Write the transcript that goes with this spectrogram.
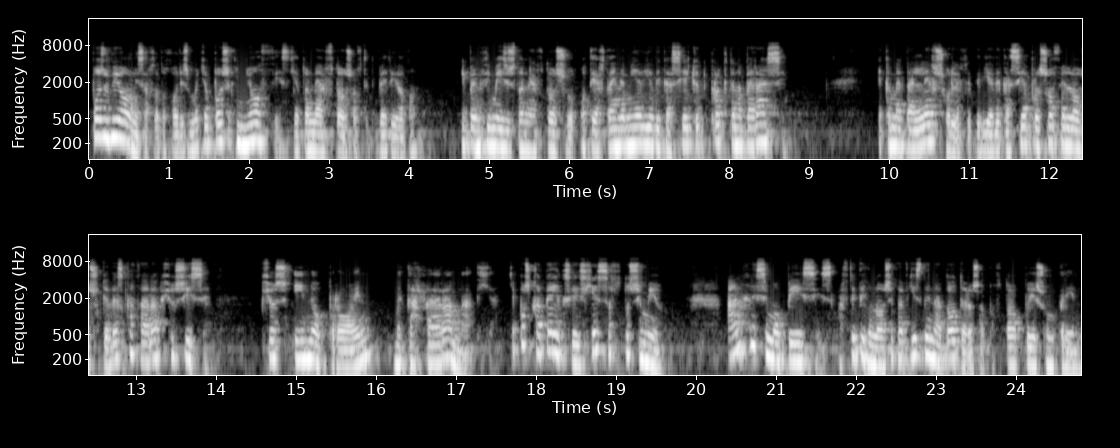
πώς βιώνεις αυτό το χωρισμό και πώς νιώθεις για τον εαυτό σου αυτή την περίοδο; Υπενθυμίζεις τον εαυτό σου ότι αυτά είναι μια διαδικασία και ότι πρόκειται να περάσει εκμεταλλεύσου όλη αυτή τη διαδικασία προς όφελός σου και δες καθαρά ποιος είσαι. Ποιος είναι ο πρώην με καθαρά μάτια και πώς κατέληξε η σχέση σε αυτό το σημείο. Αν χρησιμοποιήσεις αυτή τη γνώση θα βγεις δυνατότερος από αυτό που ήσουν πριν,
